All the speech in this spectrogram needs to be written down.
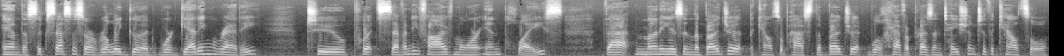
and the successes are really good. We're getting ready to put 75 more in place. That money is in the budget. The council passed the budget. We'll have a presentation to the council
